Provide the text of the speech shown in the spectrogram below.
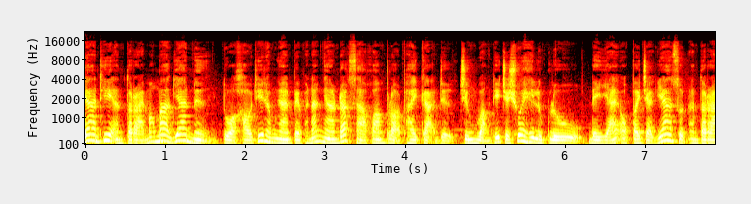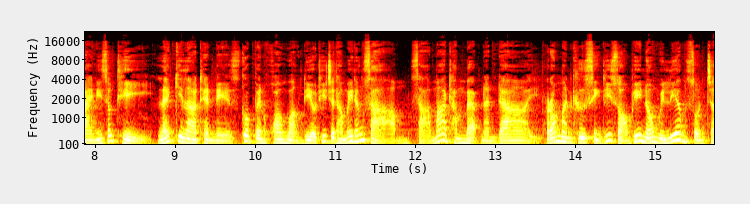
ย่านที่อันตรายมากๆ ย่านหนึ่ง ตัวเขาที่ทำงานเป็นพนักงานรักษาความปลอดภัยกะดึก จึงหวังที่จะช่วยให้ลูกๆ ได้ย้ายออกไปจากย่านสุดอันตรายนี้สักที และกีฬาเทนนิสก็เป็นความหวังเดียวที่จะทำให้ทั้งสามสามารถทำแบบนั้นได้ เพราะมันคือสิ่งที่สองพี่น้องวิลเลียมสนใจ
